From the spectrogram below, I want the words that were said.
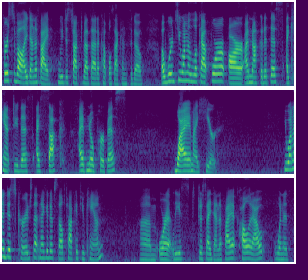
First of all, identify. We just talked about that a couple seconds ago. Uh, words you want to look out for are I'm not good at this, I can't do this, I suck, I have no purpose. Why am I here? You want to discourage that negative self talk if you can, um, or at least just identify it, call it out when it's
